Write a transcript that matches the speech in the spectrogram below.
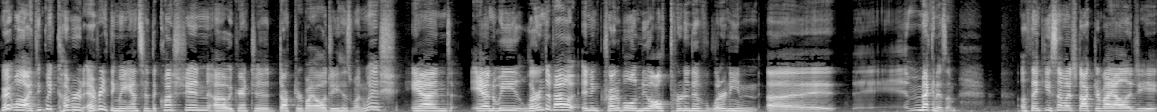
Great. Well, I think we covered everything. We answered the question. Uh, we granted Doctor Biology his one wish, and and we learned about an incredible new alternative learning uh, mechanism. Well, thank you so much, Doctor Biology.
